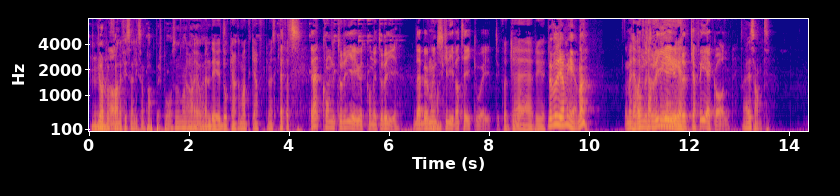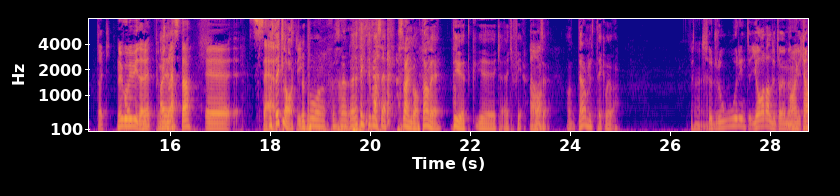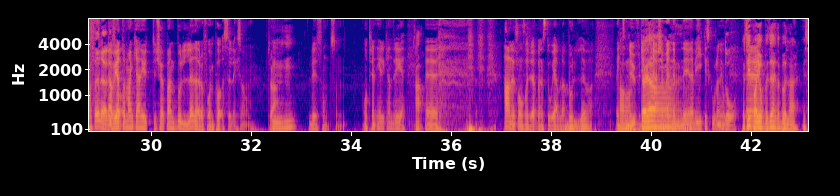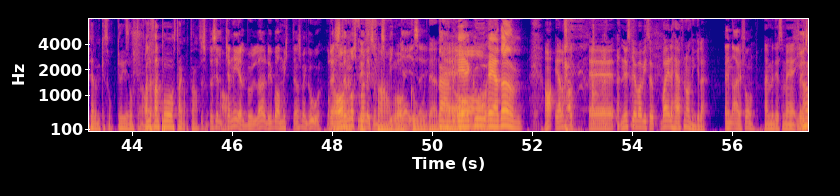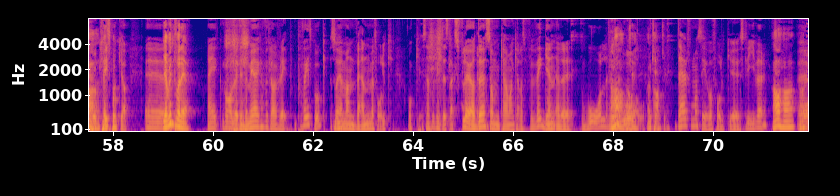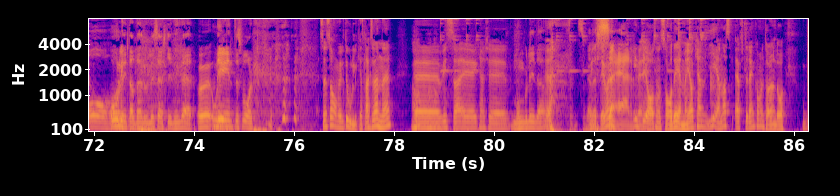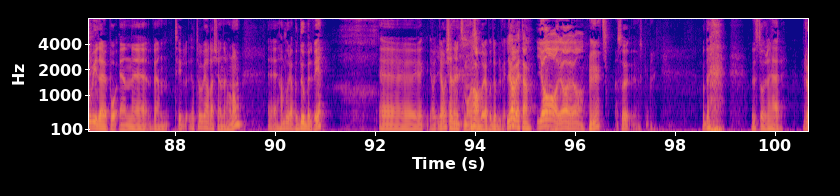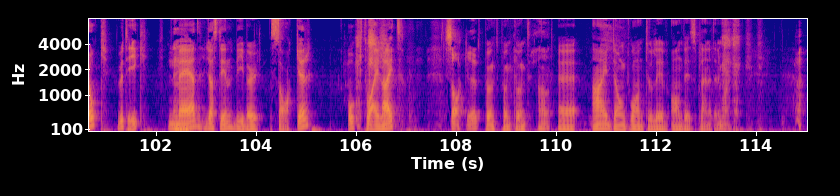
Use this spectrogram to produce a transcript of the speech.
Mm. Klart Ja. fan det finns en liksom papperspåse som man Ja, kan jo, ha men det, då kanske man inte kan få med sig kaffet. Ett, Men- ett konditori är ju ett konditori. Där behöver man ju inte skriva takeaway, tycker För jag. det är ju... Det var det jag menade. Men Det ett var ett konditori café. är ju inte ett café, Karl. Nej, det är sant. Tack. Nu går vi vidare till Mm. nästa eh, sär. Fast det är klart, skriv. på, jag tänkte bara säga, Strandgatan det, det är ju ett eh, ka- café, kan Ja. man säga. Ja, där har de inte takeaway va? Jag tror inte, jag har aldrig tagit med Man mig kan, kaffe därifrån. jag vet att man kan ju köpa en bulle där och få en påse liksom. Tror jag. Mhm. Det är sånt som... Återigen, Erik André. Ja. Eh, han är en sån som köper en stor jävla bulle va. Inte Ja. nu för det Ja, ja. kanske, men det är när vi gick i skolan ihop. Då. Jag tycker bara Eh. jobbigt att äta bullar. Det är så jävla mycket socker och grejer ofta. I Ja, alla men- fall på Strandgatan. Alltså. Speciellt Ja. kanelbullar, det är ju bara mitten som är god. Resten måste man liksom fan, tvinga vad i god sig. Den är. är god, är den! Ja, i alla fall. Eh, nu ska jag bara visa upp, vad är det här för någonting killar? En iPhone. Nej men det som är Facebook. Ah, Facebook, Facebook. ja. Eh, Jag vet inte vad det är. Nej, Karl vet inte, men jag kan förklara för dig. På Facebook så är Mm. man vän med folk. Och sen så finns det ett slags flöde som kan man kalla för väggen, eller wall. eller Jaha, wall. okej. Okej, Ja. okej. Där får man se vad folk eh, skriver. Jaha. Åh, Eh, oh, olika- hittat en rolig särskrivning där? Eh, olika- Det är inte svårt. Sen så har vi lite olika slags vänner. Eh, vissa är kanske... Mongolida. Eller det var sär. inte jag som sa det, men jag kan genast efter den kommentaren då gå vidare på en eh, vän till, jag tror vi alla känner honom. Eh, han börjar på W. Eh, jag, jag, jag känner inte så många som börjar på W. Jag vet den. Ja, ja, ja. Mm. Så, och det, det står så här. Rock, butik, Nej. med Justin Bieber saker och Twilight, Saker. punkt, punkt, punkt. Ja. Eh, I don't want to live on this planet anymore.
